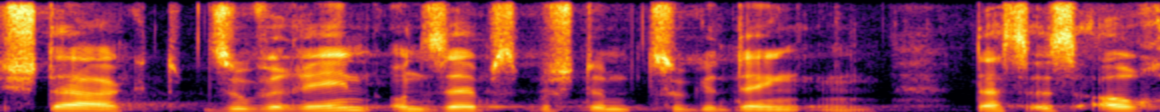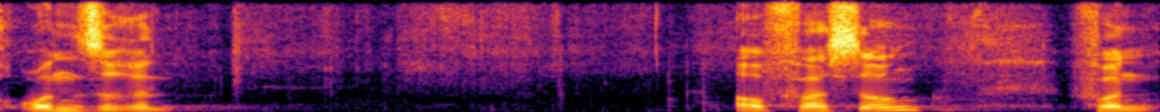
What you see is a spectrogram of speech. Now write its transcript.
stärkt, souverän und selbstbestimmt zu gedenken. Das ist auch unsere Auffassung von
